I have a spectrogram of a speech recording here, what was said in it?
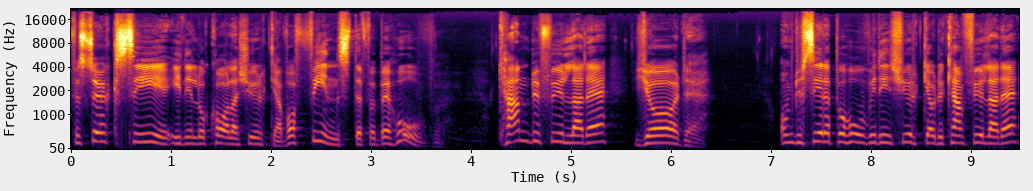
Försök se i din lokala kyrka, vad finns det för behov? Kan du fylla det? Gör det. Om du ser ett behov i din kyrka och du kan fylla det,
